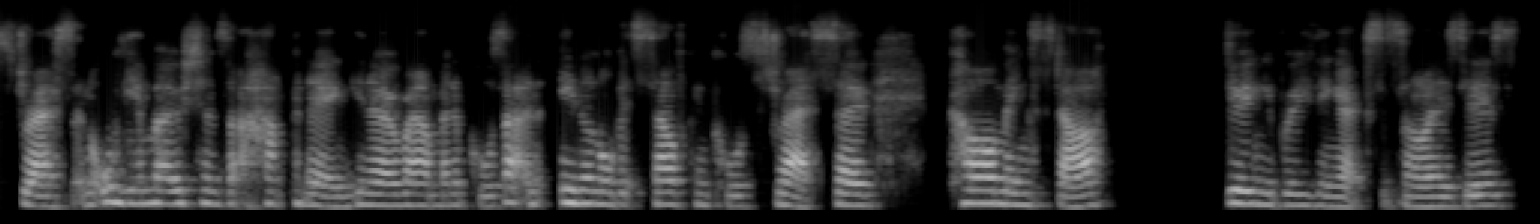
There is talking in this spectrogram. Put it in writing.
stress and all the emotions that are happening, you know, around menopause, that in and of itself can cause stress. So, calming stuff, doing your breathing exercises,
